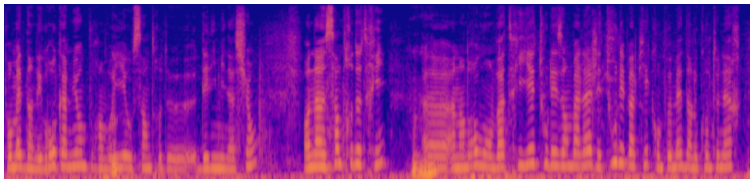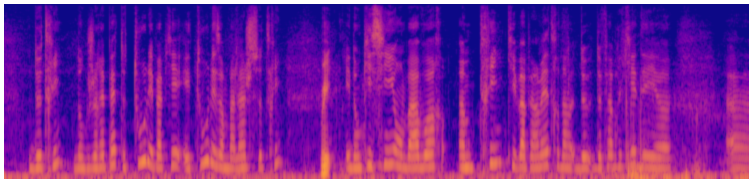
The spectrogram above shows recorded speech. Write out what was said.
pour mettre dans des gros camions pour envoyer au centre d'élimination. On a un centre de tri, Mhm. euh, un endroit où on va trier tous les emballages et tous les papiers qu'on peut mettre dans le conteneur de tri. Donc je répète, tous les papiers et tous les emballages se trient. Oui. Et donc ici, on va avoir un tri qui va permettre de, de fabriquer des, euh, euh,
